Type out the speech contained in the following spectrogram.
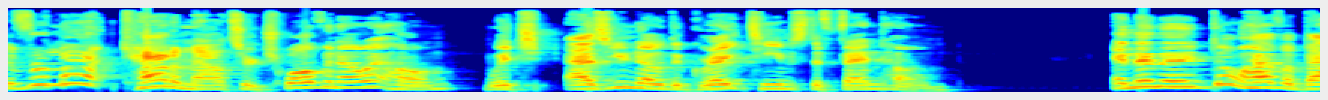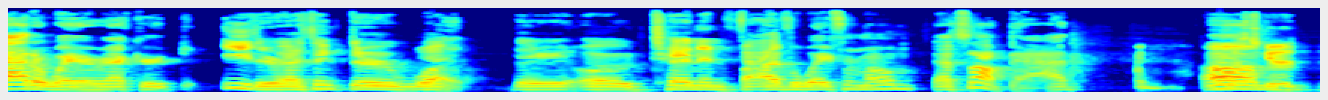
the Vermont Catamounts are 12 0 at home, which, as you know, the great teams defend home. And then they don't have a bad away record either. I think they're what? They are 10 and 5 away from home. That's not bad. That's um, good.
